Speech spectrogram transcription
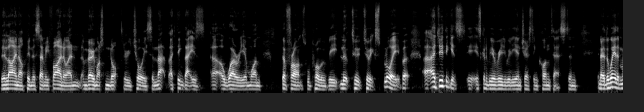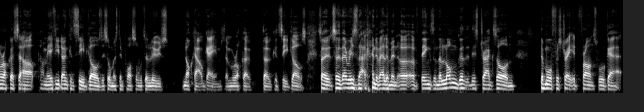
the lineup in the semi-final and, and very much not through choice and that i think that is a worry and one that France will probably look to to exploit. But I do think it's it's going to be a really really interesting contest. And you know the way that Morocco set up. I mean, if you don't concede goals, it's almost impossible to lose knockout games, and Morocco don't concede goals. So so there is that kind of element of, of things. And the longer that this drags on, the more frustrated France will get.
